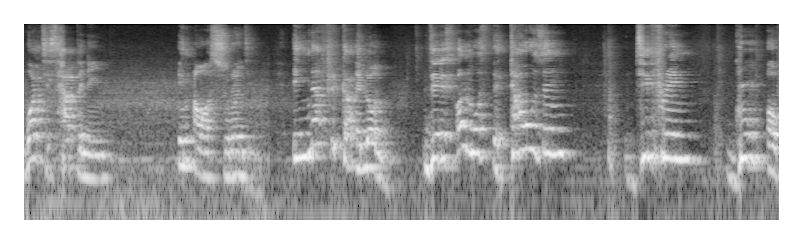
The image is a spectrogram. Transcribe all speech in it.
what is happening in our surrounding. In Africa alone, there is almost a thousand different group of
